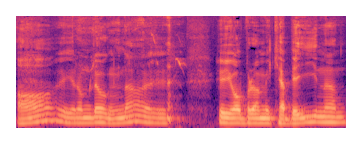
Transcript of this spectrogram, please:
Ja, är de lugna? Hur, hur jobbar de i kabinen?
